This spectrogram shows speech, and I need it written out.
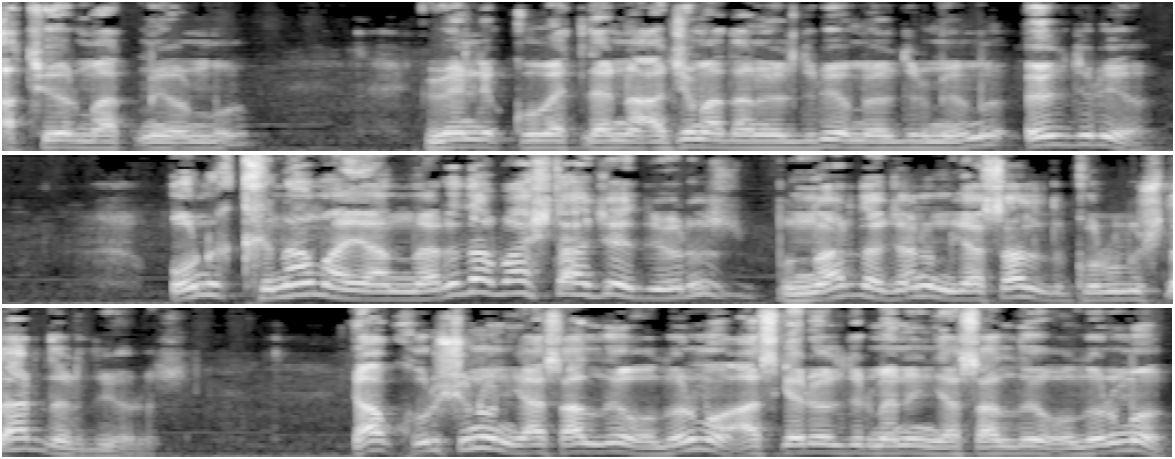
Atıyor mu atmıyor mu? güvenlik kuvvetlerini acımadan öldürüyor mu öldürmüyor mu? Öldürüyor. Onu kınamayanları da baş tacı ediyoruz. Bunlar da canım yasal kuruluşlardır diyoruz. Ya kurşunun yasallığı olur mu? Asker öldürmenin yasallığı olur mu?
